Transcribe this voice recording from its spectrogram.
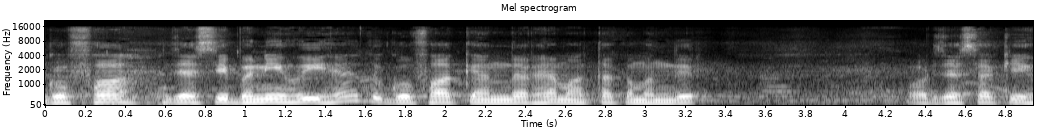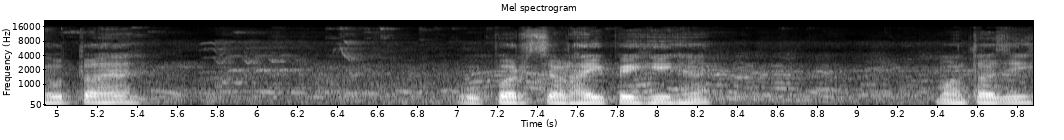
गुफा जैसी बनी हुई है तो गुफा के अंदर है माता का मंदिर। और जैसा कि होता है, ऊपर चढ़ाई पे ही है माता जी।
